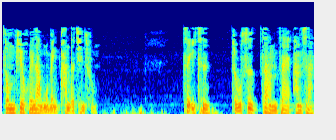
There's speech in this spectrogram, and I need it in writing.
终究会让我们看得清楚。这一次，主是站在岸上，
